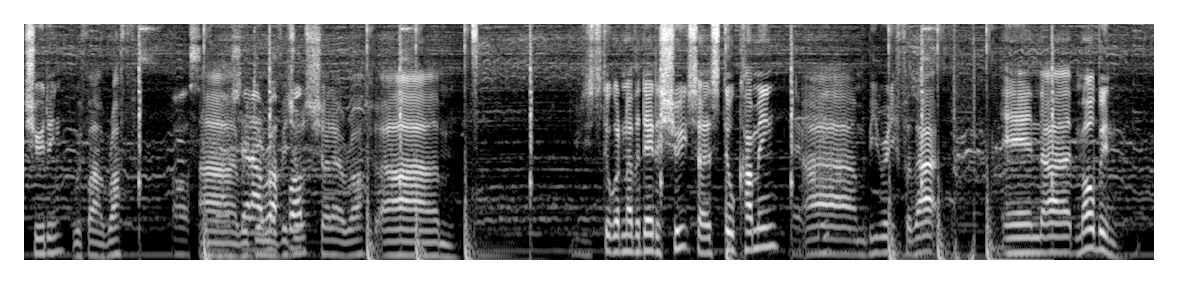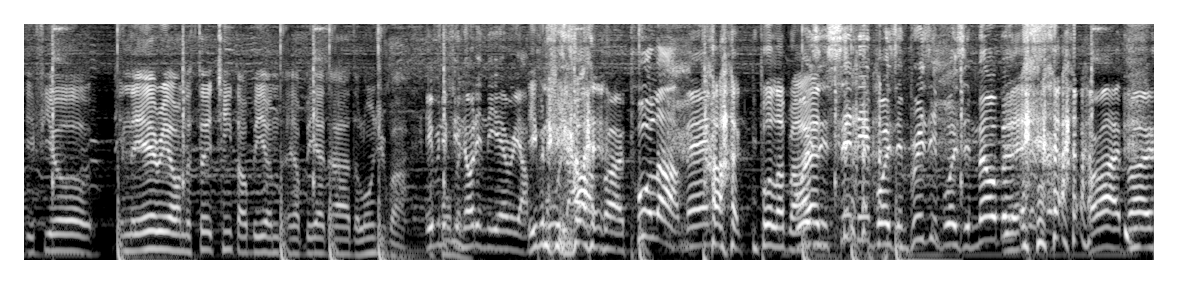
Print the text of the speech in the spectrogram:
shooting with uh, Rough. So, Uh, shout out did Rough the Bob. visuals. Shout out Rough. Um, we still got another day to shoot, so it's still coming. Um, be ready for that. And uh, Melbourne, if you're in the area on the 13th, I'll be on. I'll be at uh, the Laundry Bar. Even if you're not in the area, Even if you're up, not- bro. Pull up, man. pull up, Boys right? in Sydney, boys in Brizzy, boys in Melbourne. all right, bro.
